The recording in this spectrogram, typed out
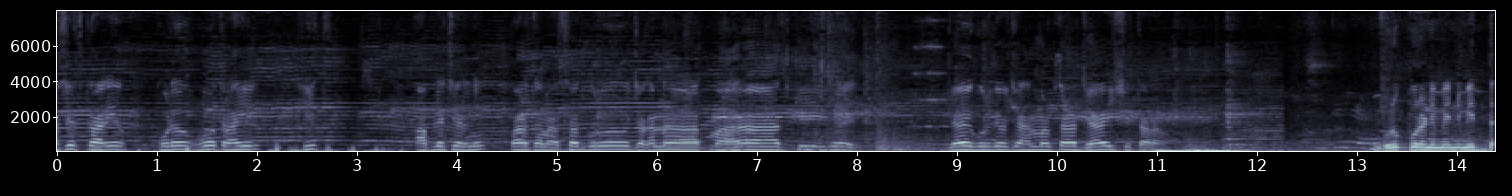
असेच कार्य पुढं होत राहील हीच आपल्या चरणी प्रार्थना. सद्गुरू जगन्नाथ महाराज की जय. जय गुरुदेव जय हनुमंत जय सीताराम. गुरुपौर्णिमेनिमित्त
